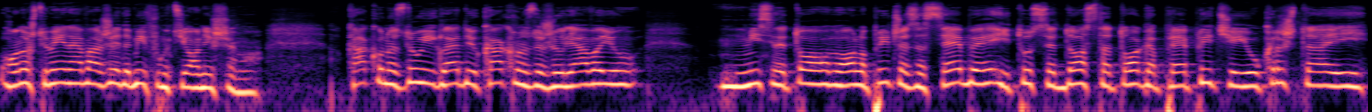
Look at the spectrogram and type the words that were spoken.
ono što je meni najvažnije je da mi funkcionišemo. Kako nas drugi gledaju, kako nas doživljavaju, mislim da je to ono priča za sebe i tu se dosta toga prepliče i ukršta i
